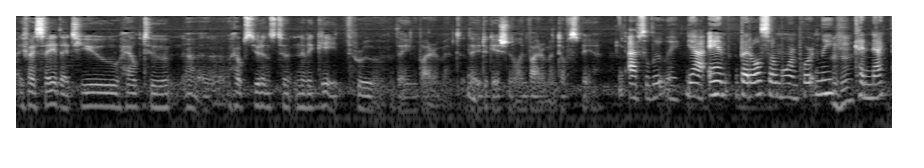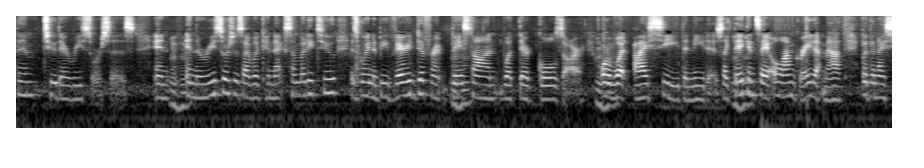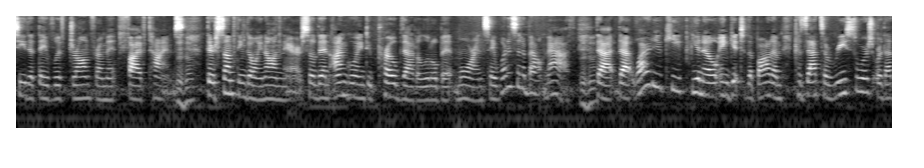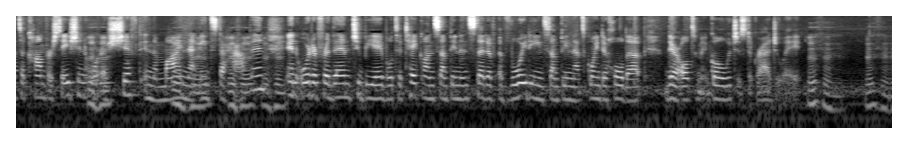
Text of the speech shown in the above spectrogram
if I say that you help to uh, help students to navigate through the environment, the Mhm. educational environment of SPEA? Absolutely yeah and but also more importantly Mhm. connect them to their resources and Mhm. and the resources i would connect somebody to is going to be very different based Mhm. on what their goals are or Mhm. what i see the need is like they Mhm. can say oh i'm great at math but then i see that they've withdrawn from it five times there's something going on there so then i'm going to probe that a little bit more and say what is it about math that that why do you keep you know and get to the bottom because that's a resource or that's a conversation or a Mhm. shift in the mind that Mhm. needs to Mhm. happen Mhm. in order for them to be able to take on something instead of avoiding something that's going to hold up their ultimate goal which is to graduate Mm-hmm. Mm-hmm.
